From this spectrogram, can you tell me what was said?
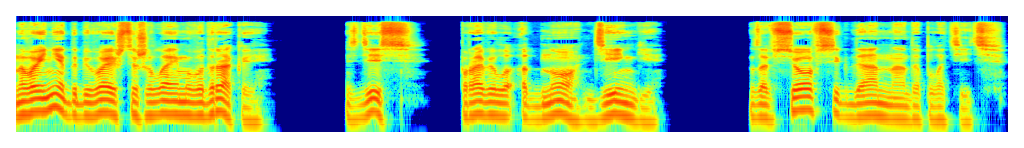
На войне добиваешься желаемого дракой. Здесь правило одно — деньги. За все всегда надо платить.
